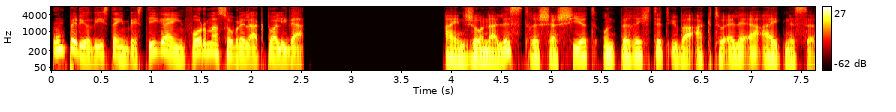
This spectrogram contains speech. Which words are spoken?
Un periodista investiga e informa sobre la actualidad. Ein Journalist recherchiert und berichtet über aktuelle Ereignisse.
